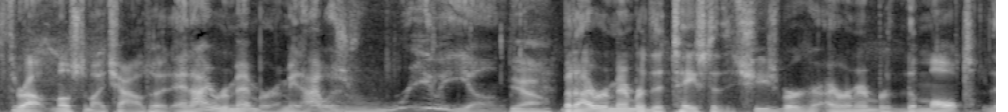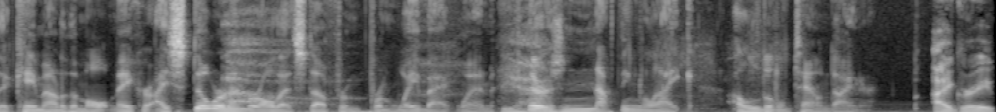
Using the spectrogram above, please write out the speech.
throughout most of my childhood, and I remember. I mean, I was really young. Yeah. But I remember the taste of the cheeseburger. I remember the malt that came out of the malt maker. I still remember all that stuff from from way back when. There is nothing like a little town diner. I agree.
